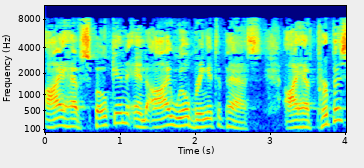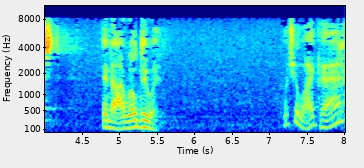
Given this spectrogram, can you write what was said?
I have spoken and I will bring it to pass. I have purposed and I will do it. Don't you like that?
